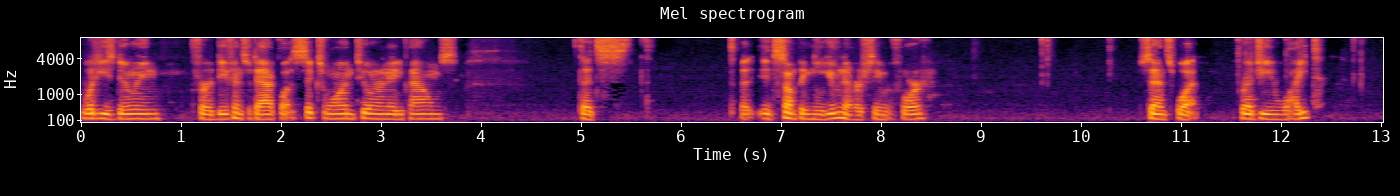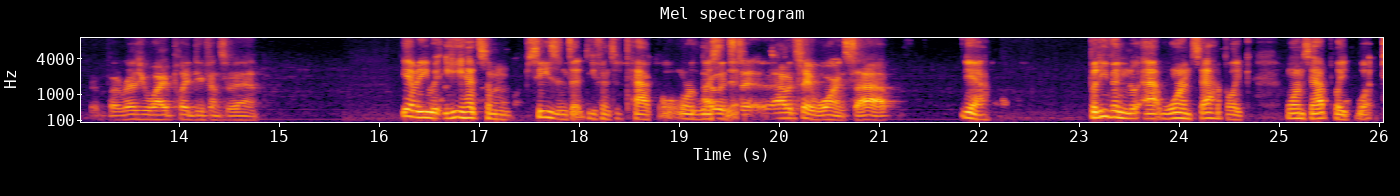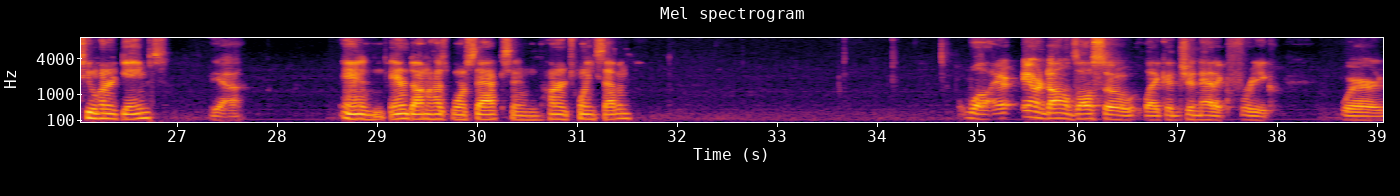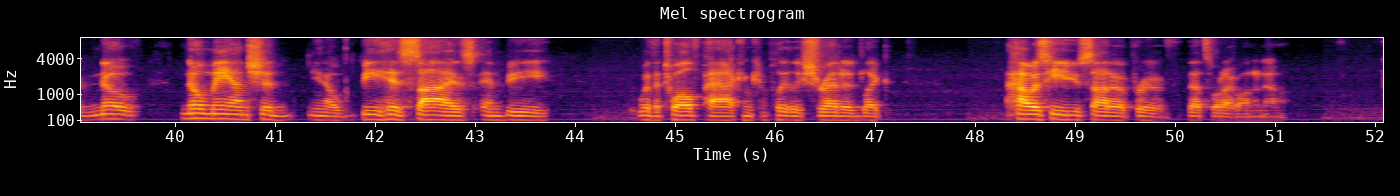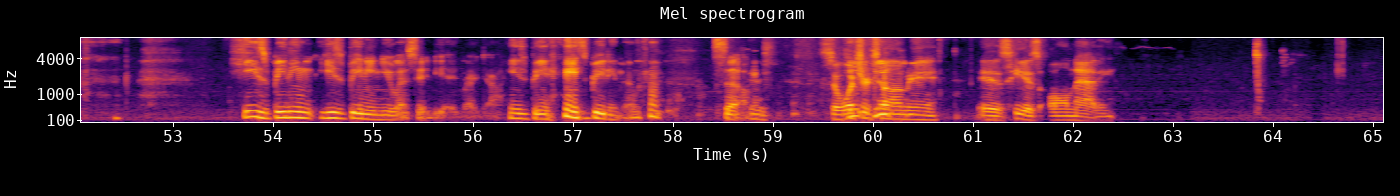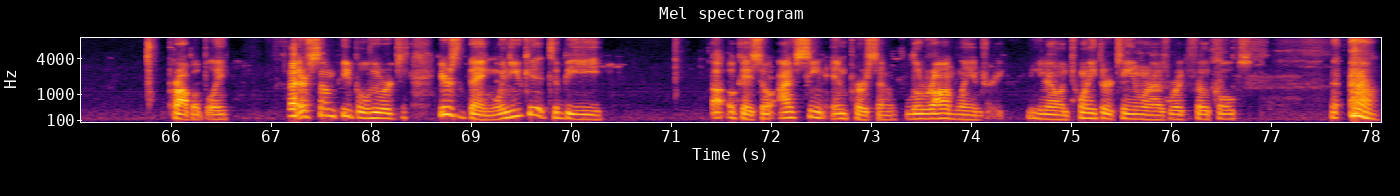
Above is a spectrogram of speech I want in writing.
what he's doing for a defensive tackle at 6'1, 280 pounds, that's it's something you've never seen before. Since what? Reggie White? But Reggie White played defensive end. Yeah, but he, he had some seasons at defensive tackle or listed. I would say I would say Warren Sapp. Yeah, but even at Warren Sapp, like Warren Sapp played what 200 games. Yeah. And Aaron Donald has more sacks and 127. Well, Aaron Donald's also like a genetic freak where no no man should, you know, be his size and be with a 12 pack and completely shredded like how is he USADA approved? That's what I want to know he's beating he's beating US 88 right now. He's beating he's beating them. so so what he, you're telling me is he is all natty. Probably. There's some people who are just here's the thing when you get to be uh, okay, so I've seen in person LaRon Landry, you know, in 2013 when I was working for the Colts.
